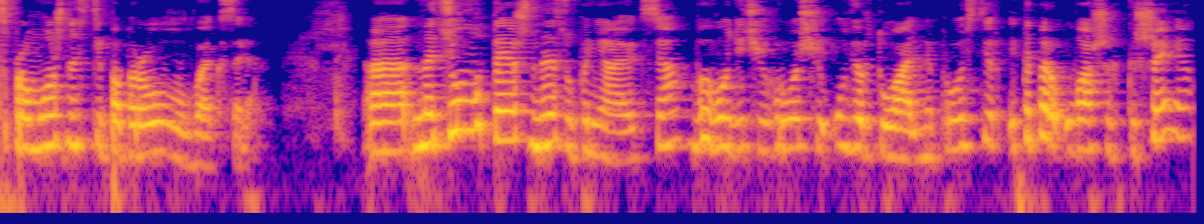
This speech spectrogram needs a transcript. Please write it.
спроможності паперового векселя. Е, На цьому теж не зупиняються, виводячи гроші у віртуальний простір. І тепер у ваших кишенях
